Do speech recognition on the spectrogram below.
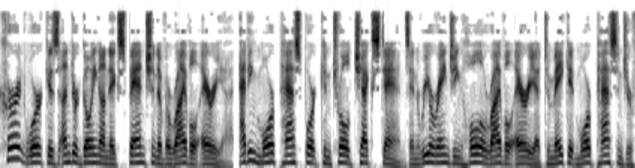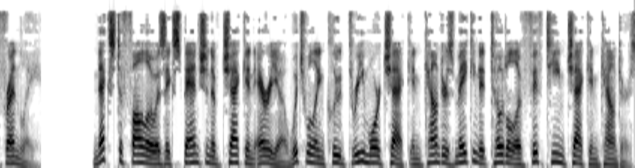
Current work is undergoing on expansion of arrival area, adding more passport control check stands and rearranging whole arrival area to make it more passenger friendly. Next to follow is expansion of check-in area which will include three more check-in counters making it total of 15 check-in counters.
